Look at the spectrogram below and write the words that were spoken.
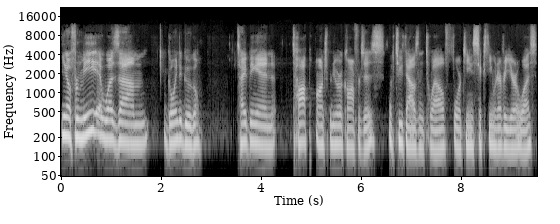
you know, for me, it was um, going to Google, typing in top entrepreneur conferences of 2012, 14, 16, whatever year it was,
